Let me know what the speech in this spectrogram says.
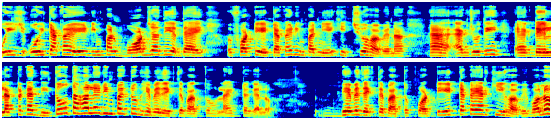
ওই ওই টাকায় রিম্পার বর যা দিয়ে দেয়, ওই ফর্টি এইট টাকায় রিম্পার নিয়ে কিচ্ছু হবে না। হ্যাঁ এক যদি এক দেড় লাখ টাকা দিতেও তাহলে রিম্পা একটু ভেবে দেখতে পারতো লাইটটা গেল। ভেবে দেখতে পারতো ফর্টি এইট টাকায় আর কি হবে, বলো?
